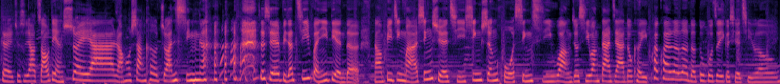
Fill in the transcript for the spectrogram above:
对，就是要早点睡呀、然后上课专心啊，这些比较基本一点的。然后毕竟嘛，新学期、新生活、新希望，就希望大家都可以快快乐乐的度过这一个学期喽。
